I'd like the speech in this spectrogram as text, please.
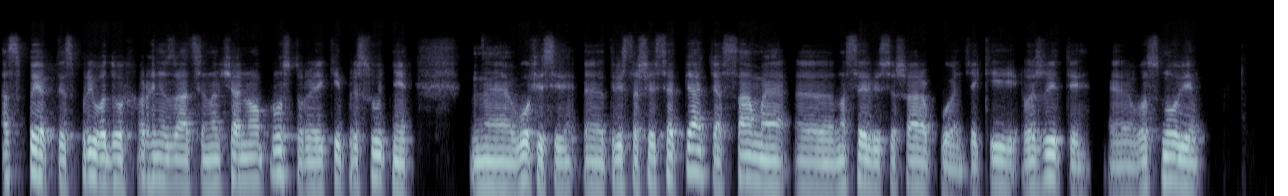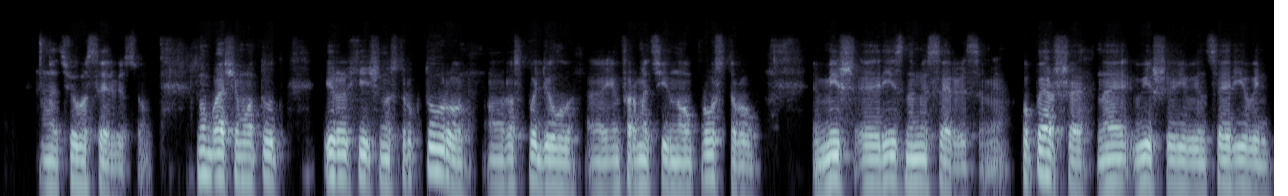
аспекти з приводу організації навчального простору, які присутні е, в офісі е, 365, а саме е, на сервісі SharePoint, який лежить е, в основі е, цього сервісу. Ми бачимо тут ієрархічну структуру е, розподілу е, інформаційного простору між е, різними сервісами. По-перше, найвищий рівень це рівень,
